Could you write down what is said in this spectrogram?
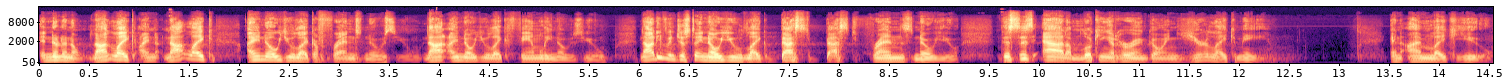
And no, no, no, not like I, not like I know you like a friend knows you. Not I know you like family knows you. Not even just I know you like best, best friends know you. This is Adam looking at her and going, You're like me, and I'm like you.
